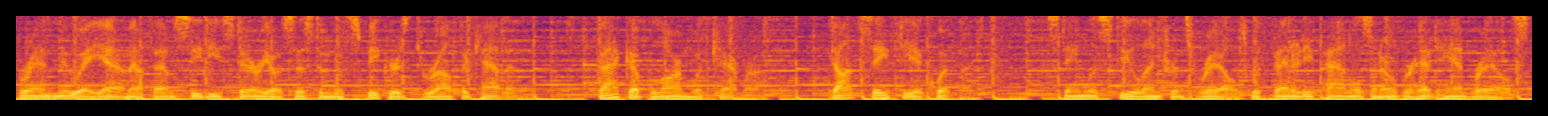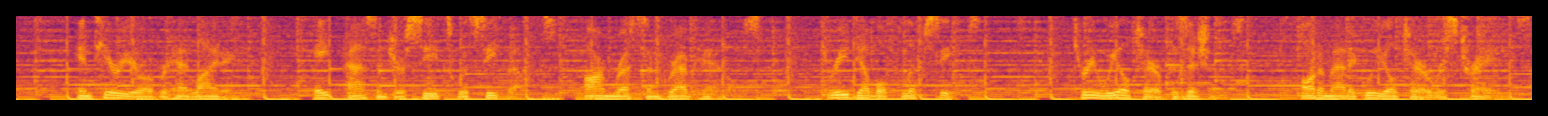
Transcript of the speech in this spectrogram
Brand new AM FM CD stereo system with speakers throughout the cabin. Backup alarm with camera. Dot safety equipment. Stainless steel entrance rails with vanity panels and overhead handrails. Interior overhead lighting. 8 passenger seats with seatbelts, armrests and grab handles. 3 double flip seats. 3 wheelchair positions automatic wheelchair restraints,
